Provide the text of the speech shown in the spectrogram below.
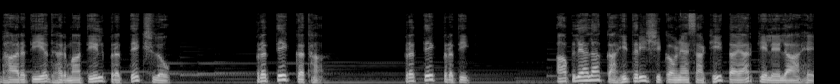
भारतीय धर्मातील प्रत्येक श्लोक. प्रत्येक कथा. प्रत्येक प्रतीक. आपल्याला काहीतरी शिकवण्यासाठी तयार केलेलं आहे.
